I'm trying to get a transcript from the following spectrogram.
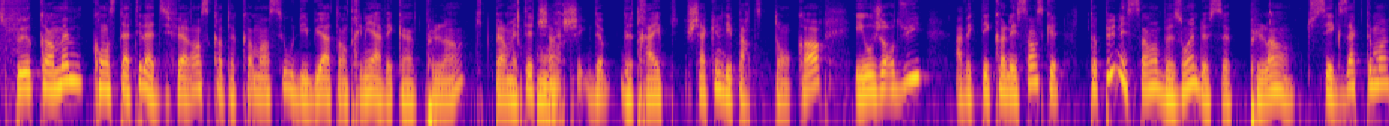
Tu peux quand même constater la différence quand tu as commencé au début à t'entraîner avec un plan qui te permettait de, Ouais. chercher, de, de travailler chacune des parties de ton corps. Et aujourd'hui, avec tes connaissances, que tu n'as plus nécessairement besoin de ce plan. Tu sais exactement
